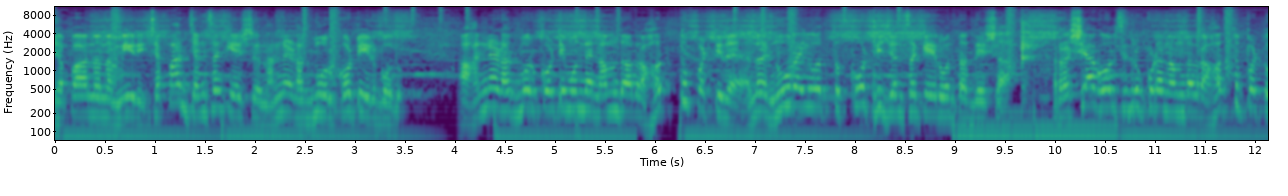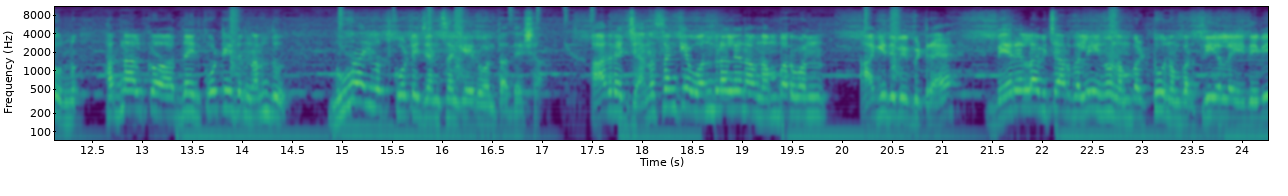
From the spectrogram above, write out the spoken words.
ಜಪಾನನ್ನು ಮೀರಿ, ಜಪಾನ್ ಜನಸಂಖ್ಯೆ ಎಷ್ಟು? ಹನ್ನೆರಡು, ಹದಿಮೂರು ಕೋಟಿ ಇರ್ಬೋದು. ಆ ಹನ್ನೆರಡು, ಹದಿಮೂರು ಕೋಟಿ ಮುಂದೆ ನಮ್ಮದು ಅದರ ಹತ್ತು ಪಟ್ಟಿದೆ. ಅಂದರೆ ನೂರೈವತ್ತು ಕೋಟಿ ಜನಸಂಖ್ಯೆ ಇರುವಂಥ ದೇಶ. ರಷ್ಯಾಗೆ ಹೋಲಿಸಿದ್ರು ಕೂಡ ನಮ್ದು ಅದರ ಹತ್ತು ಪಟ್ಟು. ಹದಿನಾಲ್ಕು, ಹದಿನೈದು ಕೋಟಿ ಇದ್ರೆ ನಮ್ಮದು ನೂರೈವತ್ತು ಕೋಟಿ ಜನಸಂಖ್ಯೆ ಇರುವಂಥ ದೇಶ. ಆದರೆ ಜನಸಂಖ್ಯೆ ಒಂದರಲ್ಲೇ ನಾವು ನಂಬರ್ ಒನ್ ಆಗಿದ್ದೀವಿ ಬಿಟ್ಟರೆ ಬೇರೆಲ್ಲ ವಿಚಾರದಲ್ಲಿ ಇನ್ನು ನಂಬರ್ ಟೂ ನಂಬರ್ ತ್ರೀಯಲ್ಲೇ ಇದ್ದೀವಿ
